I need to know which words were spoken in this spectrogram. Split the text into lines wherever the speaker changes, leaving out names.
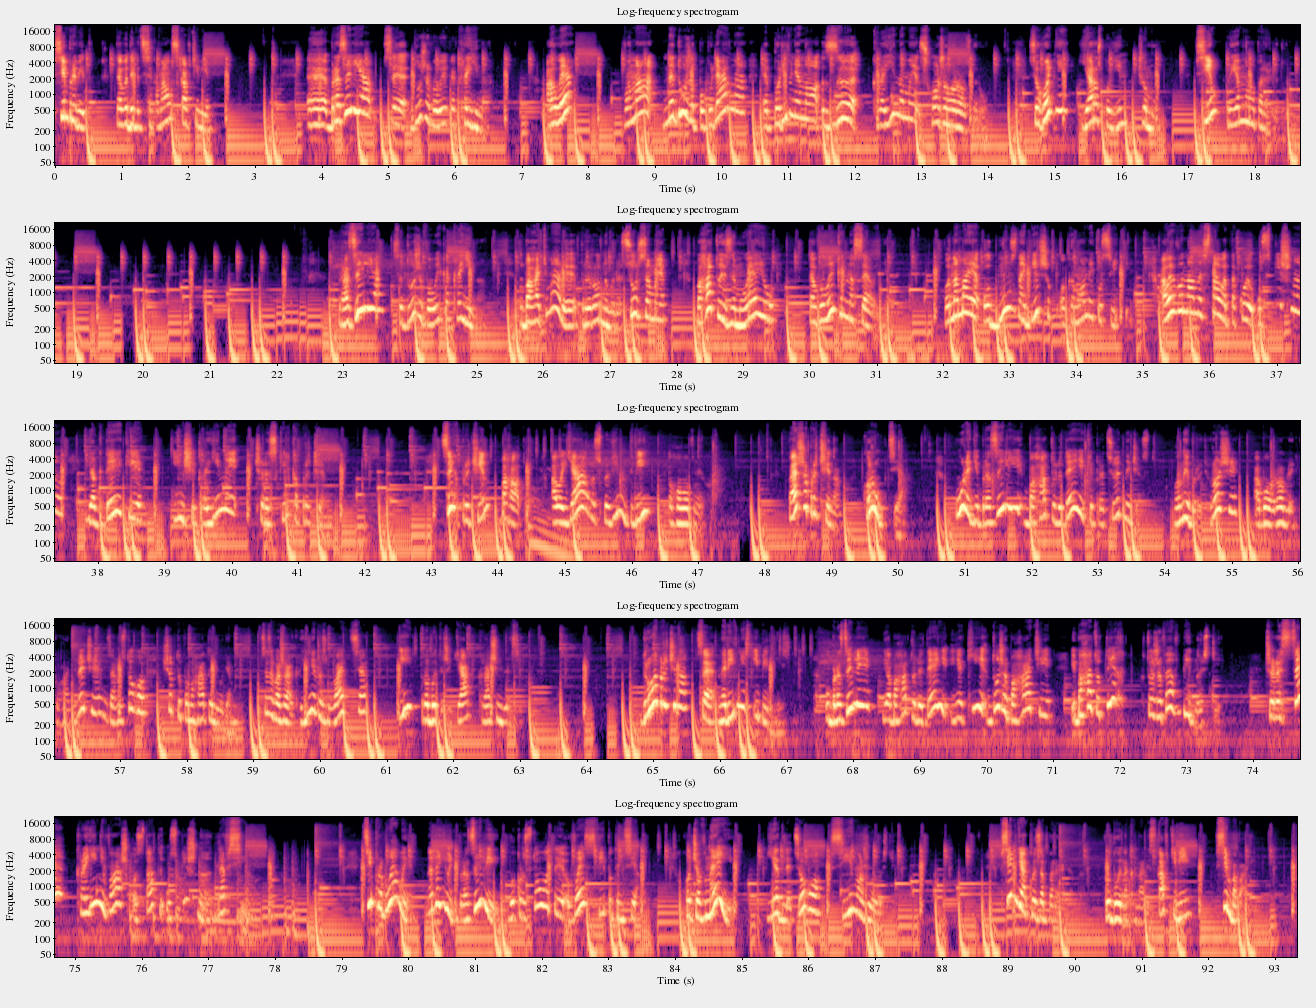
Всім привіт! Та ви дивитеся канал Скав ТВ. Е, Бразилія це дуже велика країна, але вона не дуже популярна е, порівняно з країнами схожого розміру. Сьогодні я розповім чому. Всім приємного перегляду. Бразилія це дуже велика країна з багатьма природними ресурсами, багатою землею та великим населенням. Вона має одну з найбільших економік у світі, але вона не стала такою успішною, як деякі інші країни через кілька причин. Цих причин багато, але я розповім дві головних. Перша причина корупція. В уряді Бразилії багато людей, які працюють нечесно. Вони беруть гроші або роблять погані речі замість того, щоб допомагати людям. Це заважає країні розвиватися і робити життя кращим для всіх. Друга причина це нерівність і бідність. У Бразилії є багато людей, які дуже багаті, і багато тих, хто живе в бідності. Через це країні важко стати успішною для всіх. Ці проблеми не дають Бразилії використовувати весь свій потенціал, хоча в неї є для цього всі можливості. Всім дякую за перегляд. Ви були на каналі Скав ТВ. Всім бабай!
